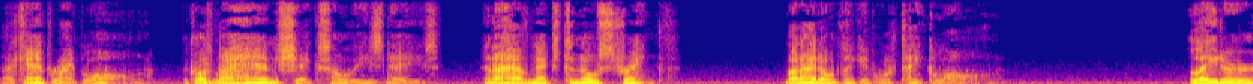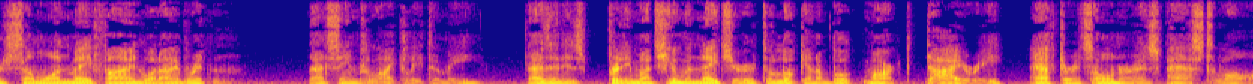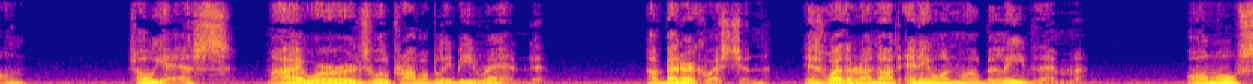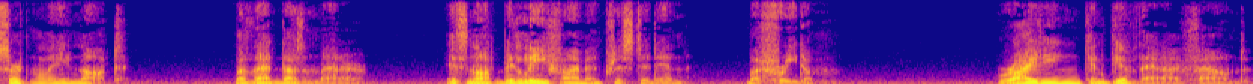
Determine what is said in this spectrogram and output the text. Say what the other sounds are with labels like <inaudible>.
I can't write long, because my hands shake so these days, and I have next to no strength. But I don't think it will take long. Later, someone may find what I've written. That seems likely to me as it is pretty much human nature to look in a book marked diary after its owner has passed along. So, yes, my words will probably be read. A better question is whether or not anyone will believe them. Almost certainly not. But that doesn't matter. It's not belief I'm interested in, but freedom. Writing can give that, I've found.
